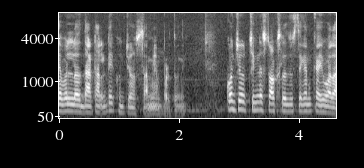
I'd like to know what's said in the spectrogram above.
లెవెల్లో దాటాలంటే కొంచెం సమయం పడుతుంది. కొంచెం చిన్న స్టాక్స్లో చూస్తే కనుక ఇవాళ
